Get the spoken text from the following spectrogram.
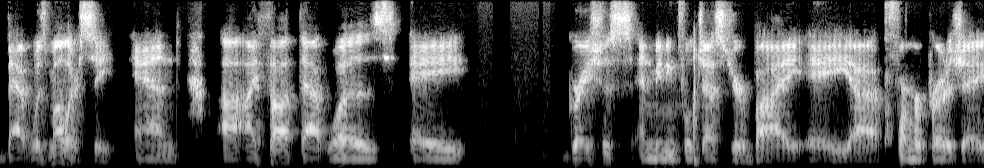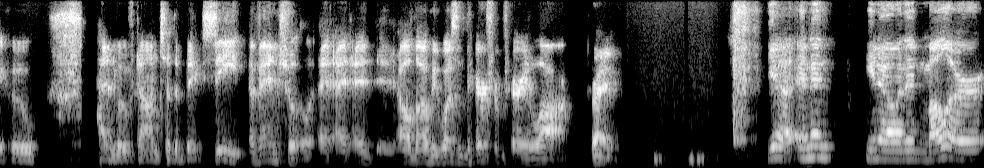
that was Mueller's seat, and uh, I thought that was a gracious and meaningful gesture by a uh, former protege who had moved on to the big seat eventually, although he wasn't there for very long. Right. Yeah, and then you know, and then Mueller,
